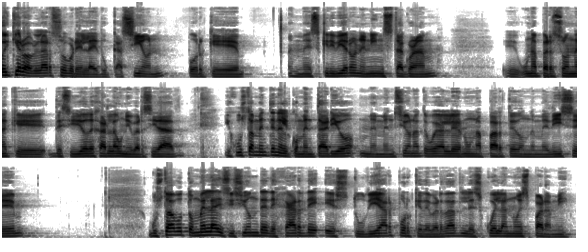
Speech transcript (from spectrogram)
Hoy quiero hablar sobre la educación porque me escribieron en Instagram eh, una persona que decidió dejar la universidad y justamente en el comentario me menciona, te voy a leer una parte donde me dice, Gustavo, tomé la decisión de dejar de estudiar porque de verdad la escuela no es para mí.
